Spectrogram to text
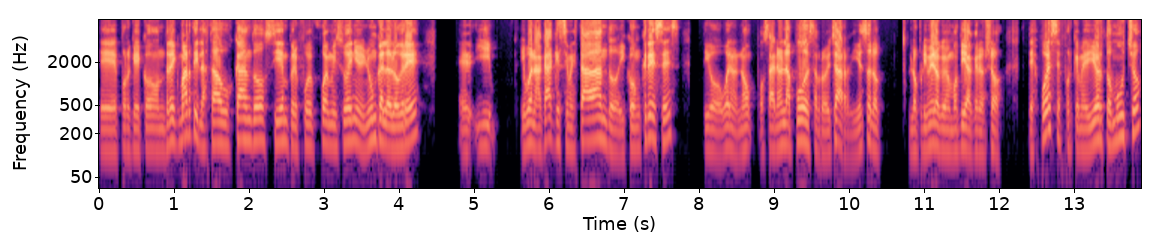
eh, porque con Drake Martin la estaba buscando, siempre fue, fue mi sueño y nunca lo logré. eh, y, bueno, acá que se me está dando y con creces, digo, bueno, no, o sea, no la puedo desaprovechar. Y eso es lo, lo primero que me motiva, creo yo. Después es porque me divierto mucho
